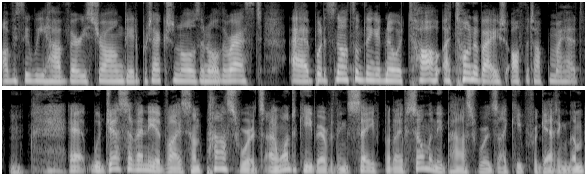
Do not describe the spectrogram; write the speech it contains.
Obviously, we have very strong data protection laws and all the rest, uh, but it's not something I'd know a, to- a ton about off the top of my head. Uh, would Jess have any advice on passwords? I want to keep everything safe, but I have so many passwords I keep forgetting them.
